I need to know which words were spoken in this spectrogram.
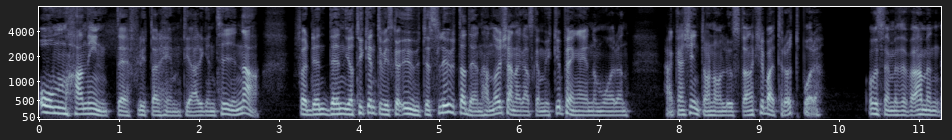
Om han inte flyttar hem till Argentina. För den, den, jag tycker inte vi ska utesluta den. Han har tjänat ganska mycket pengar genom åren. Han kanske inte har någon lust, han kanske bara är trött på det. Och bestämmer sig för, ja men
